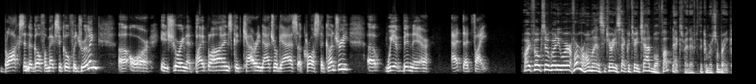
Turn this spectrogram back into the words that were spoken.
blocks in the Gulf of Mexico for drilling uh, or ensuring that pipelines could carry natural gas across the country. Uh, we have been there at that fight. All right, folks, don't go anywhere. Former Homeland Security Secretary Chad Wolf up next, right after the commercial break.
